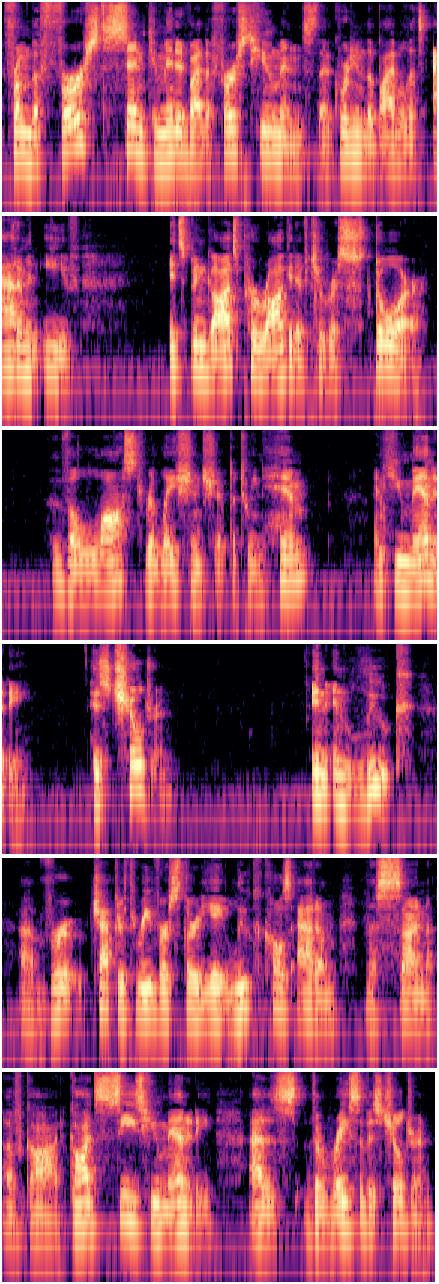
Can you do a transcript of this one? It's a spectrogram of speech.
from the first sin committed by the first humans, according to the Bible, that's Adam and Eve, it's been God's prerogative to restore the lost relationship between Him and humanity, His children. In, in Luke, uh, ver, chapter 3, verse 38, Luke calls Adam the Son of God. God sees humanity as the race of His children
